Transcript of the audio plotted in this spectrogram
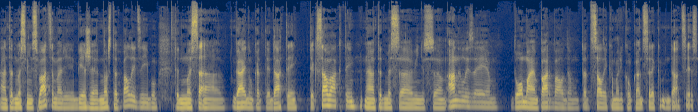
Tad mēs viņus vācam arī bieži ar Norstātu palīdzību. Tad mēs gaidām, kad tie dati tiek savākti, tad mēs viņus analizējam domājam, pārbaudām, un tad saliekam arī kaut kādas rekomendācijas.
